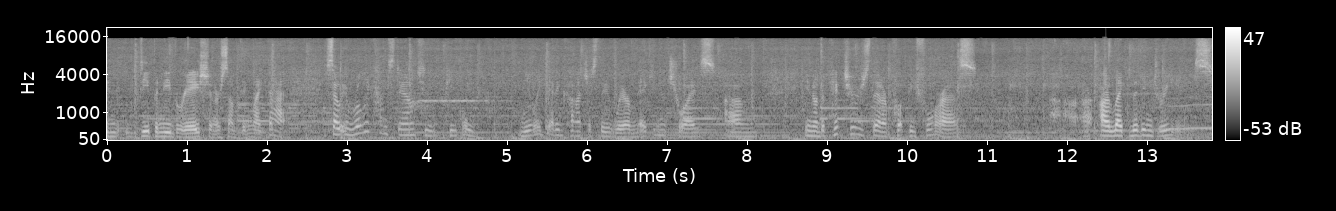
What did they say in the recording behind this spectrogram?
in deep inebriation or something like that. So it really comes down to people really getting consciously aware, making a choice. Um, you know, the pictures that are put before us are, are like living dreams.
